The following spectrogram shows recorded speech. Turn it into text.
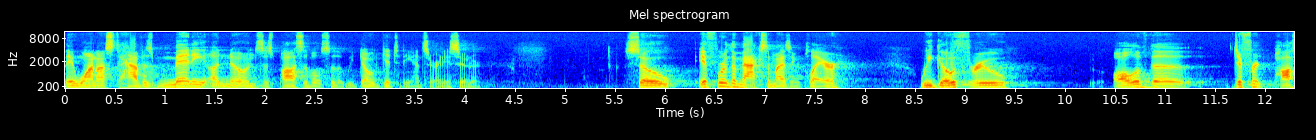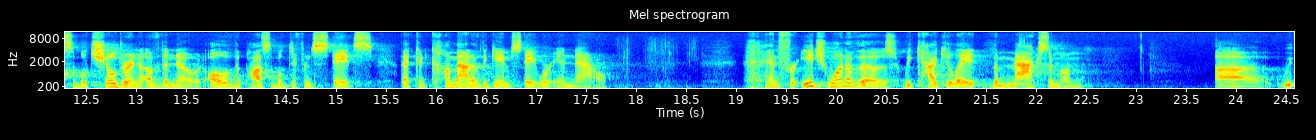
They want us to have as many unknowns as possible so that we don't get to the answer any sooner. So if we're the maximizing player, we go through all of the different possible children of the node, all of the possible different states that could come out of the game state we're in now. And for each one of those, we calculate the maximum, uh, we,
